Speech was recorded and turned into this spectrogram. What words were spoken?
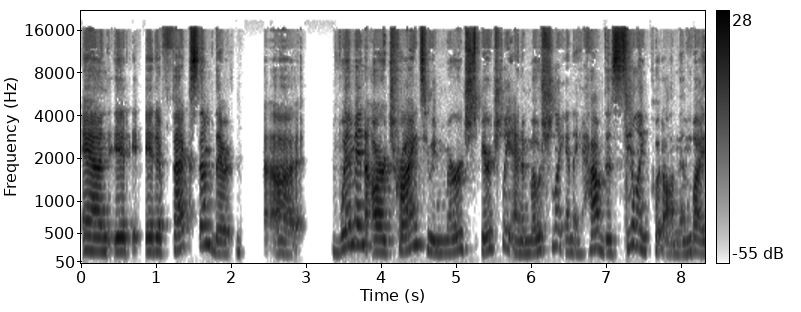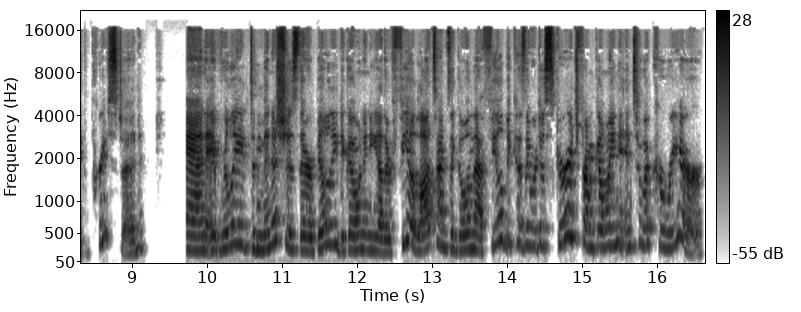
and it it affects them they're uh, women are trying to emerge spiritually and emotionally, and they have this ceiling put on them by the priesthood. And it really diminishes their ability to go in any other field. A lot of times they go in that field because they were discouraged from going into a career,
